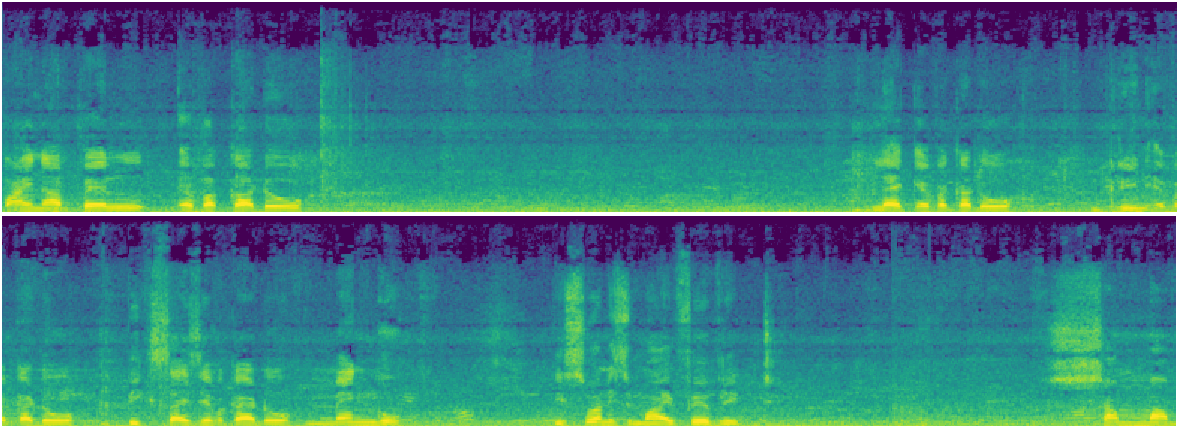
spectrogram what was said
pineapple avocado black avocado green avocado big size avocado mango this one is my favourite সাম্মাম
